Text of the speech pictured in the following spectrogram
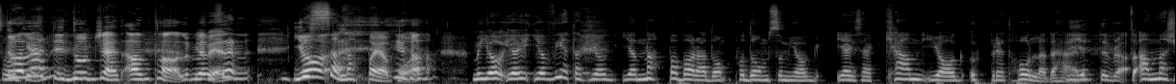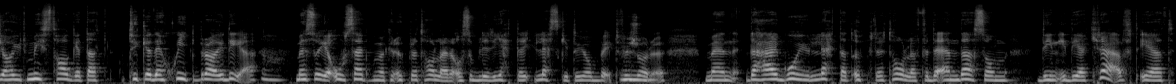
Så Du har kul. lärt dig dodga ett antal men Jag vet. sen... Vissa nappar jag på. Ja. Men jag, jag, jag vet att jag, jag nappar bara dem, på de som jag, jag är såhär, kan jag upprätthålla det Det här? är jättebra. För annars jag har gjort misstaget att tycka det är en skitbra idé. Men så är jag osäker på om jag kan upprätthålla det och så blir det jätteläskigt och jobbigt. Förstår Mm. du? Men det här går ju lätt att upprätthålla för det enda som din idé krävt är att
